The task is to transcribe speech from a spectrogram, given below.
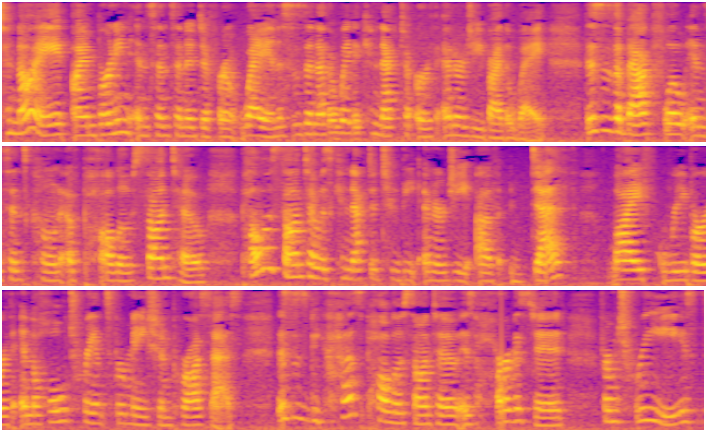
tonight I'm burning incense in a different way, and this is another way to connect to earth energy, by the way. This is a backflow incense cone of Palo Santo. Palo Santo is connected to the energy of death, life, rebirth, and the whole transformation process. This is because Palo Santo is harvested from trees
